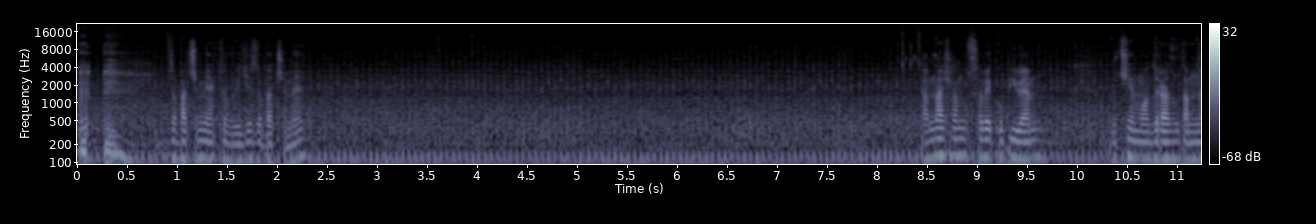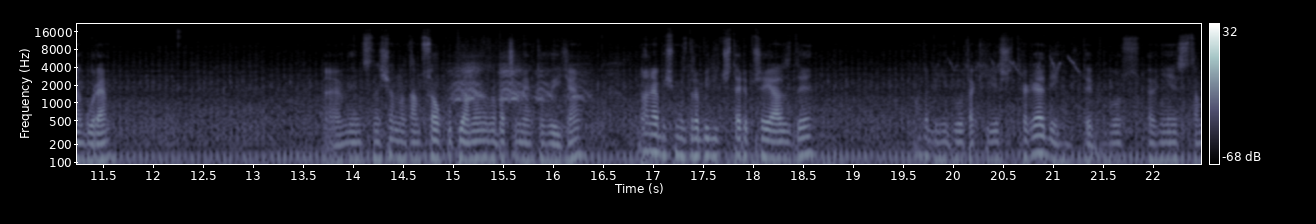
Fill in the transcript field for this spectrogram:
zobaczymy jak to wyjdzie, zobaczymy. Tam nasion sobie kupiłem. Wróciłem od razu tam na górę. E, więc nasiona tam są kupione, no zobaczymy jak to wyjdzie. No ale jakbyśmy zrobili cztery przejazdy, no to by nie było takiej jeszcze tragedii. Tutaj było, s- pewnie jest tam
